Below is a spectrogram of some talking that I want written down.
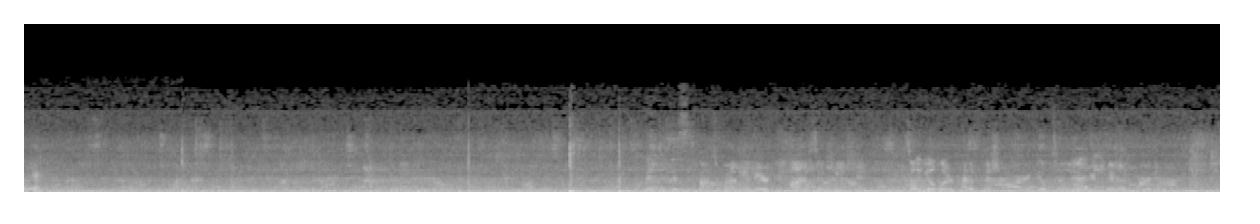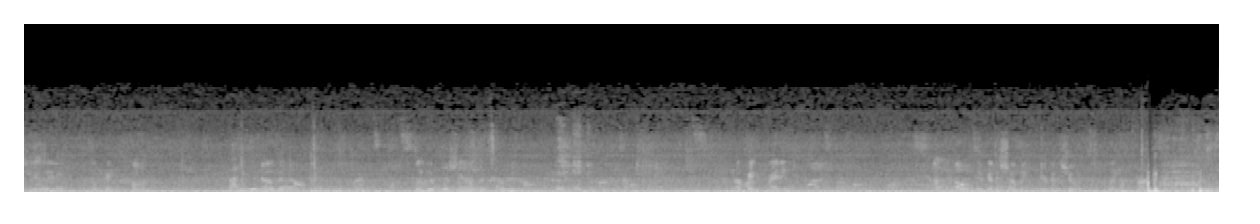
Okay. Th- This is sponsored by the American Heart Association. So you'll learn how to push hard. They'll tell you if you're pushing hard enough. You do? Okay, hold on. How do you know that? Well, you're pushing on the tummy. Okay, ready? Oh, they're gonna show me. They're gonna show us. Wait.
